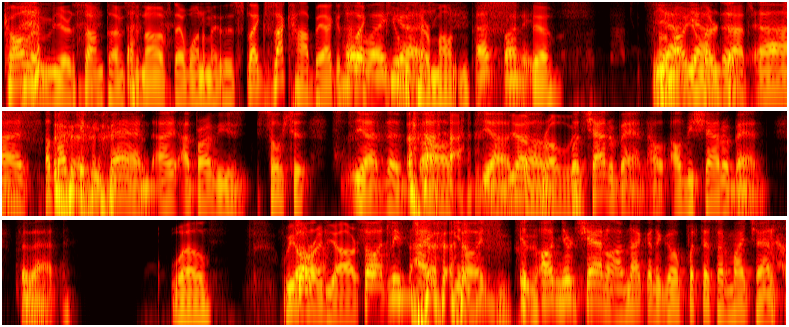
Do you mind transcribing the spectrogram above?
call him here sometimes. You know, if they want to make it's like Zuckerberg. It's Oh like pubic hair mountain. That's funny. Yeah. So now you learned the- that. Uh, I'll probably get me banned. I, I'll probably use social. Yeah, the uh, yeah, Yeah, um, probably. But shadow ban. I'll I'll be shadow banned for that. Well, we So- already are. So at least I, you know, it's it's on your channel. I'm not gonna go put this on my channel.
